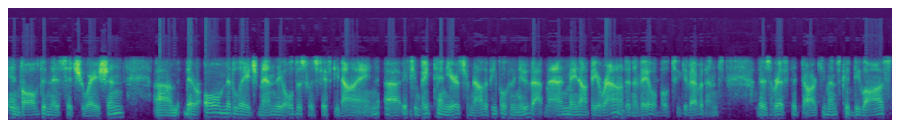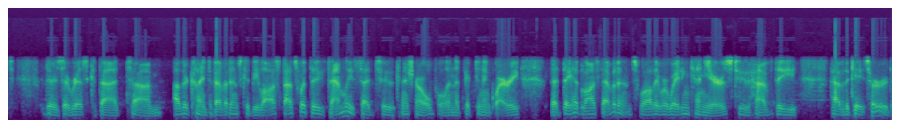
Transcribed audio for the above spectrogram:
involved in this situation. Um, they're all middle aged men. The oldest was 59. Uh, if you wait 10 years from now, the people who knew that man may not be around and available to give evidence. There's a risk that documents could be lost. There's a risk that um, other kinds of evidence could be lost. That's what the family said to Commissioner Oppal in the Pickton inquiry, that they had lost evidence while they were waiting 10 years to have the have the case heard.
